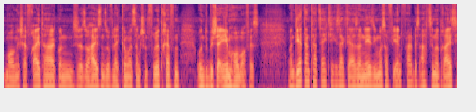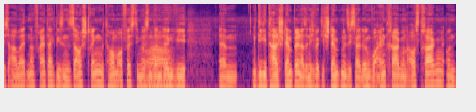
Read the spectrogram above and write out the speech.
morgen ist ja Freitag und es ist ja so heiß und so, vielleicht können wir uns dann schon früher treffen und du bist ja eh im Homeoffice. Und die hat dann tatsächlich gesagt, ja, also nee, sie muss auf jeden Fall bis 18.30 Uhr arbeiten am Freitag. Die sind saustreng mit Homeoffice, die müssen dann Wow. irgendwie ähm, digital stempeln, also nicht wirklich stempeln, sich halt irgendwo Ja. eintragen und austragen. Und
